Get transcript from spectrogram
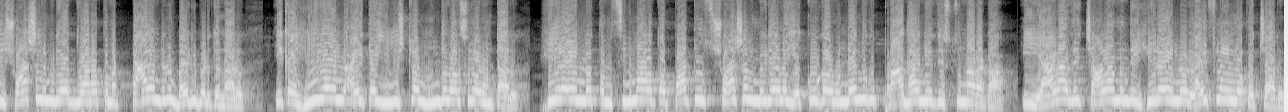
ఈ సోషల్ మీడియా ద్వారా తమ టాలెంట్ను బయటపెడుతున్నారు. ఇక హీరోయిన్ అయితే ఈ లిస్ట్లో ముందు వరుసలో ఉంటారు. హీరోయిన్లు తమ సినిమాలతో పాటు సోషల్ మీడియాలో ఎక్కువగా ఉండేందుకు ప్రాధాన్యత ఇస్తున్నారట. ఈ ఏడాది చాలా మంది హీరోయిన్లు లైఫ్ లైన్లోకి వచ్చారు.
